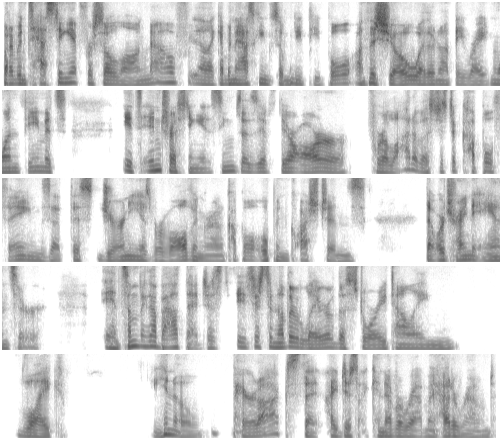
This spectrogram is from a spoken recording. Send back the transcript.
but I've been testing it for so long now. Like, I've been asking so many people on the show whether or not they write in one theme. It's, it's interesting. It seems as if there are, for a lot of us, just a couple things that this journey is revolving around, a couple open questions that we're trying to answer. And something about that just, it's just another layer of the storytelling, like, you know, paradox that I just, I can never wrap my head around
